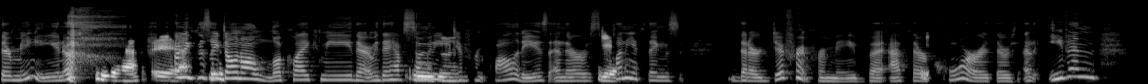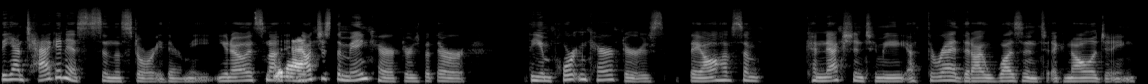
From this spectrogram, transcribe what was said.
they're me? You know? Yeah, yeah. I mean, because they don't all look like me. They're I mean, they have so many mm-hmm. different qualities, and there's yeah. plenty of things that are different from me. But at their core, there's uh, even the antagonists in the story. They're me. You know, it's not yeah. not just the main characters, but they're the important characters. They all have some connection to me, a thread that I wasn't acknowledging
